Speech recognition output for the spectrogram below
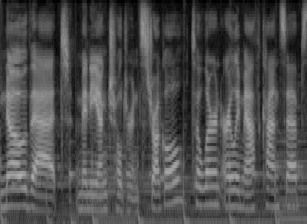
know that many young children struggle to learn early math concepts,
